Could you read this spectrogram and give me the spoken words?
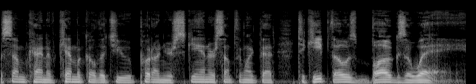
some kind of chemical that you put on your skin or something like that to keep those bugs away.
